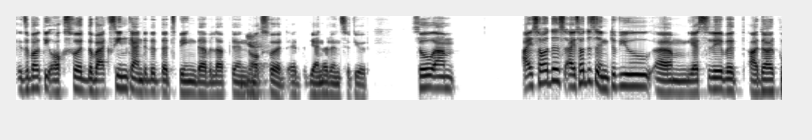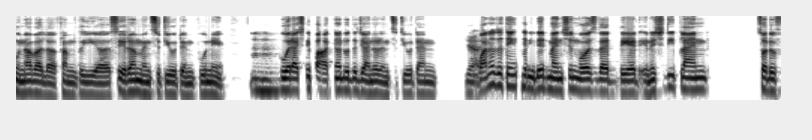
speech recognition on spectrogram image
it's about the Oxford the vaccine candidate that's being developed in Yes. Oxford at the Jenner Institute. So um, I saw this I saw this interview um, yesterday with Adar Poonawalla from the uh, Serum Institute in Pune, Mhm. who had actually partnered with the Jenner Institute. And yeah one of the things that he did mention was that they had initially planned sort of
